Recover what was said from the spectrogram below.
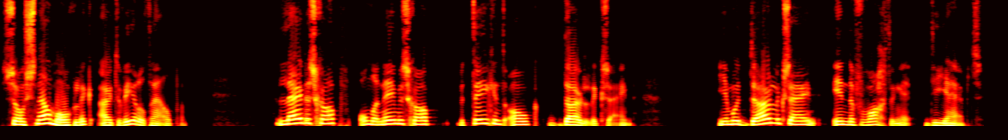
zo snel mogelijk uit de wereld te helpen. Leiderschap, ondernemerschap betekent ook duidelijk zijn. Je moet duidelijk zijn in de verwachtingen die je hebt.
